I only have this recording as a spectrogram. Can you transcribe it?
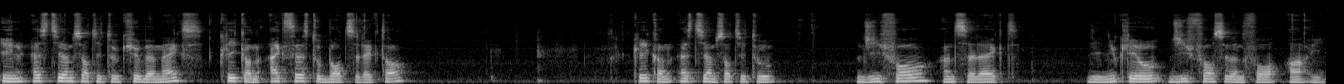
In STM32CubeMX, click on Access to Board Selector click on STM32G4 and select the Nucleo G474RE.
